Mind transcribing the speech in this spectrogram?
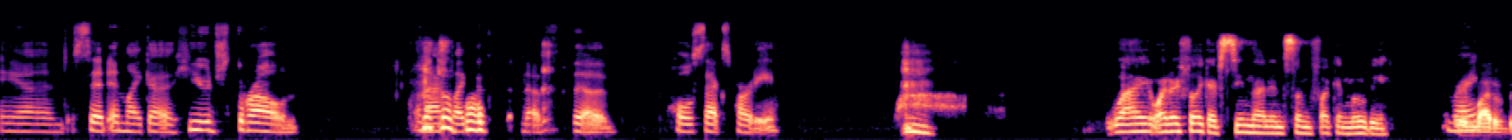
and sit in like a huge throne and act like the queen of the whole sex party. Why? Why do I feel like I've seen that in some fucking movie? Right? It might have been.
